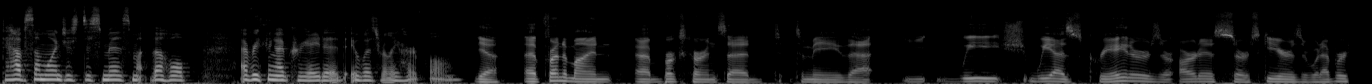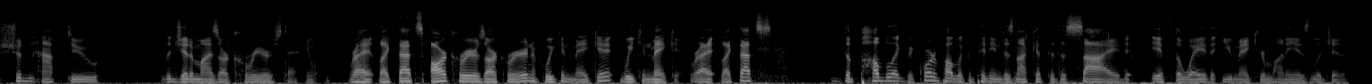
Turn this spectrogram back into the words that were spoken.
to have someone just dismiss my, the whole everything I've created, it was really hurtful. Yeah. A friend of mine, uh, Brooks Kern, said t- to me that we, sh- we as creators or artists or skiers or whatever, shouldn't have to legitimize our careers to anyone right? Like that's our career is our career, and if we can make it, we can make it, right? Like that's the public, the court of public opinion does not get to decide if the way that you make your money is legitimate,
